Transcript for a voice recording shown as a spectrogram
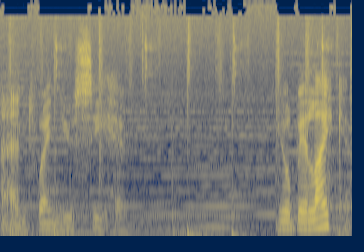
And when you see him, you'll be like him.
